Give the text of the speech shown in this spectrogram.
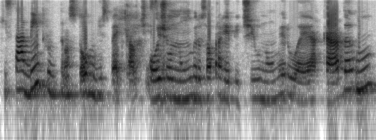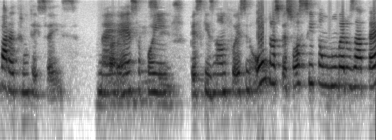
que está dentro do transtorno de espectro autista. Hoje o número, só para repetir, o número é a cada... 1 para 36. Né? Essa foi pesquisando, foi assim. Outras pessoas citam números até,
